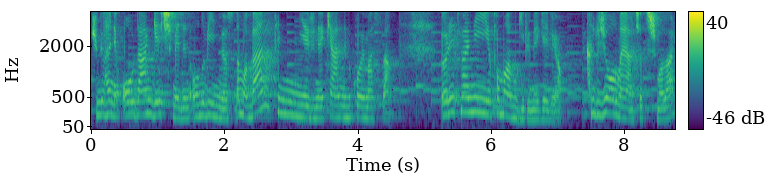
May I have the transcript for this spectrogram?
Çünkü hani oradan geçmedin, onu bilmiyorsun ama ben senin yerine kendimi koymazsam öğretmenliği yapamam gibime geliyor. Kırıcı olmayan çatışmalar,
